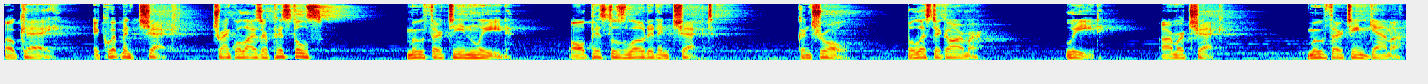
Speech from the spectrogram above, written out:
Okay, equipment check. Tranquilizer pistols? Mu-13 lead. All pistols loaded and checked. Control. Ballistic armor. Lead. Armor check. Mu-13 Gamma.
